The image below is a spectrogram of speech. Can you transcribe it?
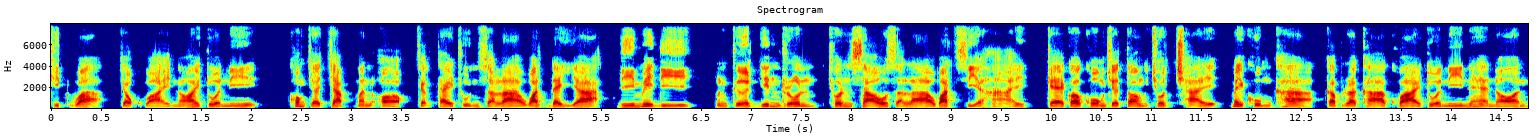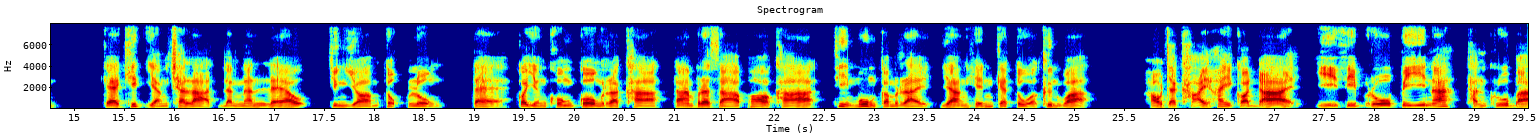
คิดว่าเจ้าควายน้อยตัวนี้ คงจะจับมันออกจากใต้ถุนศาลาวัดได้ยาก ดีไม่ดี มันเกิดดิ้นรน ชนเสาสาราวัดเสียหาย แกก็คงจะต้องชดใช้ ไม่คุ้มค่ากับราคาควายตัวนี้แน่นอน แกคิดอย่างฉลาดดังนั้นแล้วจึงยอมตกลง แต่ก็ยังคงโกงราคาตามประษาพ่อค้าที่มุ่งกำไรอย่างเห็นแก่ตัวขึ้นว่า เขาจะขายให้ก็ได้ยี่สิบรูปีนะ ท่านครูบา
